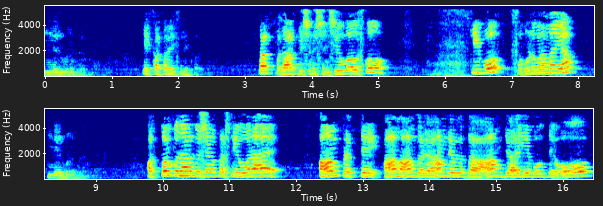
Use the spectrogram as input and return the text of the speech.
निर्गुण ब्रह्म। एक कतरा इसलिए कर तत्पदार्थ विषय में संशय हुआ उसको कि वो सगुण ब्रह्म या निर्गुण ब्रह्म। अतम पदार्थ विषय में प्रश्न हो रहा है अहम प्रत्यय अहम अहम कर अहम देवदत्ता अहम जो है ये बोलते हो,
